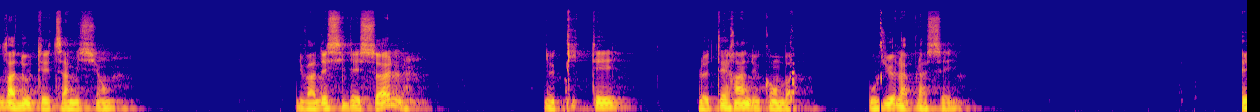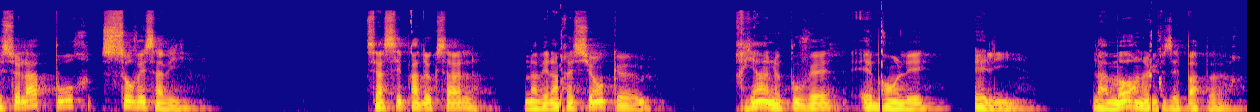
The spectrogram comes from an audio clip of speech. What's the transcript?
va douter de sa mission. Il va décider seul de quitter le terrain du combat où Dieu l'a placé et cela pour sauver sa vie. C'est assez paradoxal. On avait l'impression que rien ne pouvait ébranler Élie. La mort ne lui faisait pas peur.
